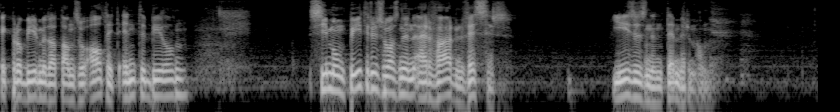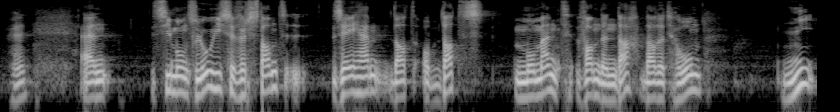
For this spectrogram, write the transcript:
Ik probeer me dat dan zo altijd in te beelden. Simon Petrus was een ervaren visser. Jezus een timmerman. En Simons logische verstand zei hem dat op dat moment van de dag dat het gewoon niet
